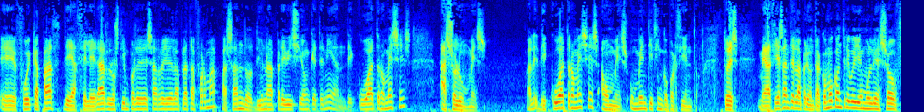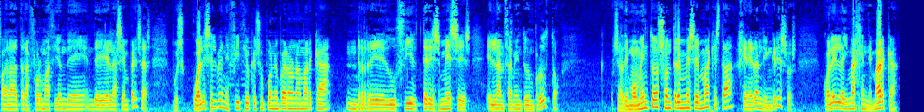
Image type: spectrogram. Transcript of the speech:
eh, fue capaz de acelerar los tiempos de desarrollo de la plataforma pasando de una previsión que tenían de cuatro meses a solo un mes. De cuatro meses a un mes, un 25%. Entonces, me hacías antes la pregunta, ¿cómo contribuye Mulesoft a la transformación de, de, las empresas? Pues, ¿cuál es el beneficio que supone para una marca reducir tres meses el lanzamiento de un producto? O sea, de momento son tres meses más que está generando ingresos. ¿Cuál es la imagen de marca?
